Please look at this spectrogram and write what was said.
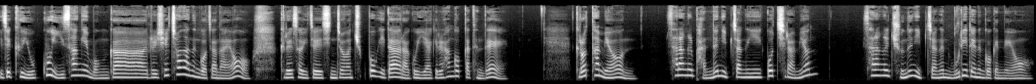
이제 그 욕구 이상의 뭔가를 실천하는 거잖아요. 그래서 이제 진정한 축복이다라고 이야기를 한 것 같은데, 그렇다면 사랑을 받는 입장이 꽃이라면 사랑을 주는 입장은 물이 되는 거겠네요.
